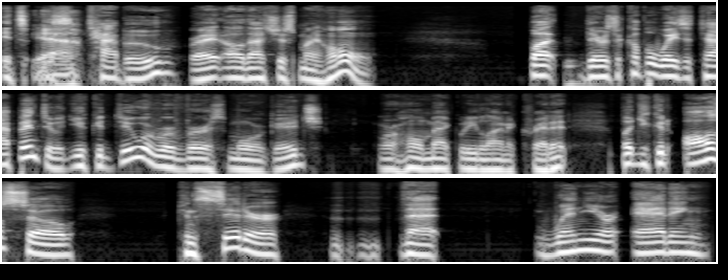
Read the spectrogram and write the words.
It's, Yeah. it's taboo, right? Oh, that's just my home. But there's a couple ways to tap into it. You could do a reverse mortgage or home equity line of credit, but you could also consider that when you're adding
